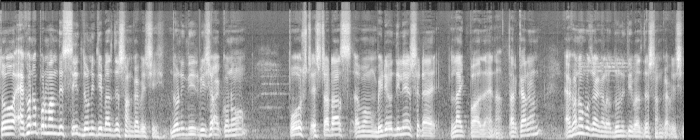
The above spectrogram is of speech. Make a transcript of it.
তো এখনও প্রমাণ দিচ্ছি, দুর্নীতিবাজদের সংখ্যা বেশি। দুর্নীতির বিষয় কোনো পোস্ট, স্ট্যাটাস এবং ভিডিও দিলে সেটায় লাইক পাওয়া যায় না। তার কারণ এখনও বোঝা গেল দুর্নীতিবাজদের সংখ্যা বেশি।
